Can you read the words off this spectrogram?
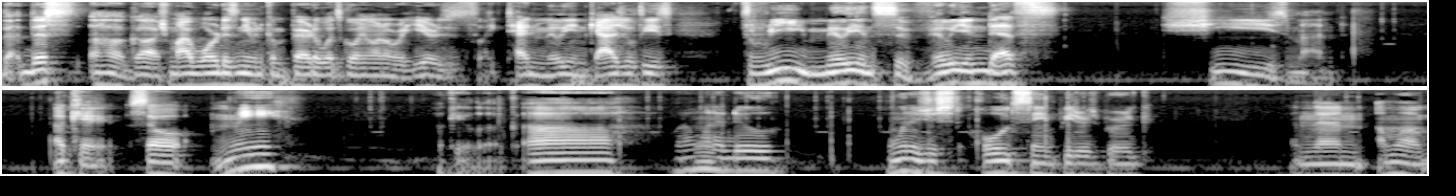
Th- This, oh gosh, my war doesn't even compare to what's going on over here. It's like 10 million casualties, 3 million civilian deaths. Jeez, man. Okay, so me. Okay, look. Uh, what I'm gonna do, I'm gonna just hold St. Petersburg, and then I'm gonna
